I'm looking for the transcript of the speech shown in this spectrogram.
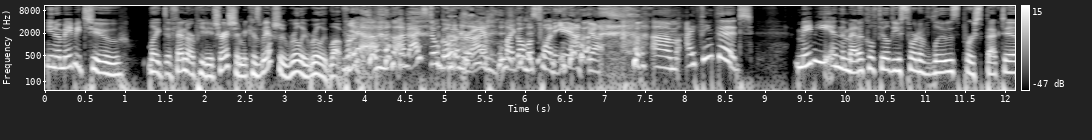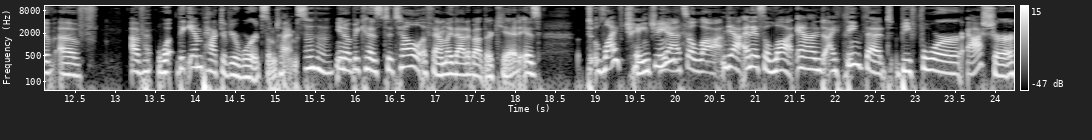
you know, maybe to like defend our pediatrician because we actually really, really love her. Yeah. I, mean, I still go to her. I'm like almost 20. yeah, yeah. um, I think that maybe in the medical field you sort of lose perspective of of what the impact of your words sometimes. Mm-hmm. You know, because to tell a family that about their kid is life changing. Yeah, it's a lot. Yeah, and it's a lot. And I think that before Asher,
